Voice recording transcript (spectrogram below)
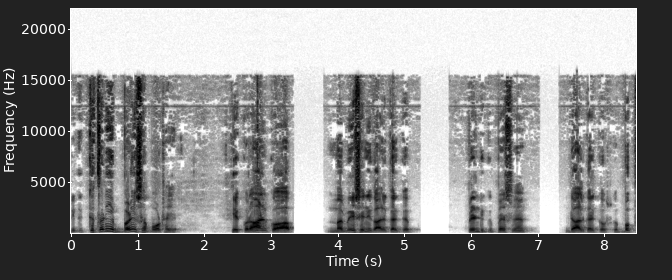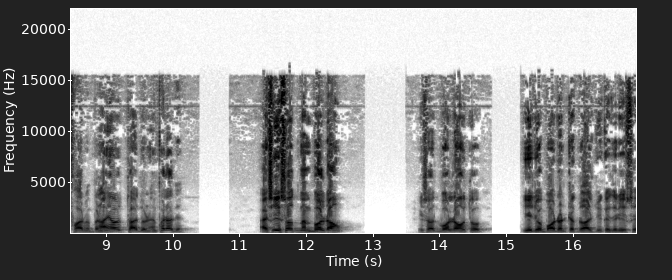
لیکن کتنی بڑی سپورٹ ہے یہ کہ قرآن کو آپ مربی سے نکال کر کے پرنٹنگ پریس میں ڈال کر کے اس کو بک فارم میں بنایا اور تھا میں پھیلا دیں ایسے اس وقت میں بول رہا ہوں اس وقت بول رہا ہوں تو یہ جو ماڈرن ٹیکنالوجی کے ذریعے سے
